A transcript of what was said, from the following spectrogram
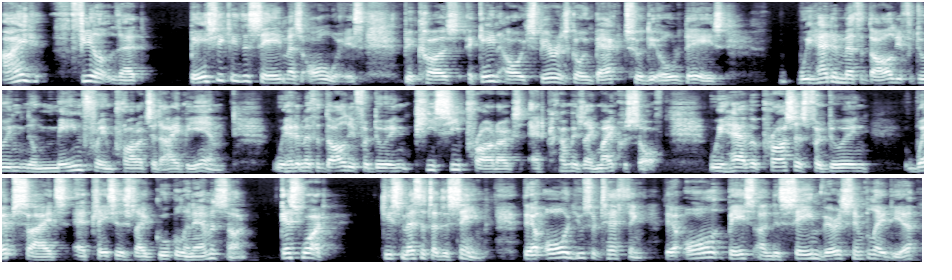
I feel that basically the same as always, because again, our experience going back to the old days, we had a methodology for doing you know, mainframe products at IBM. We had a methodology for doing PC products at companies like Microsoft. We have a process for doing websites at places like Google and Amazon. Guess what? These methods are the same. They're all user testing. They're all based on the same very simple idea.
